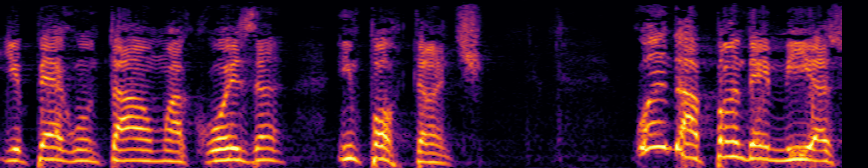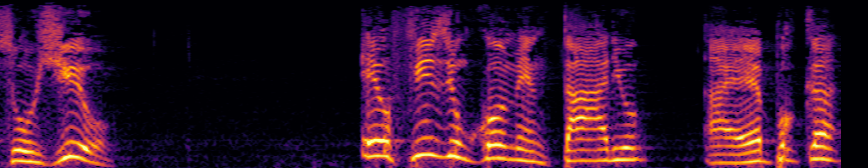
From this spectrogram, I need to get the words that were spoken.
de perguntar uma coisa importante. Quando a pandemia surgiu, eu fiz um comentário à época,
